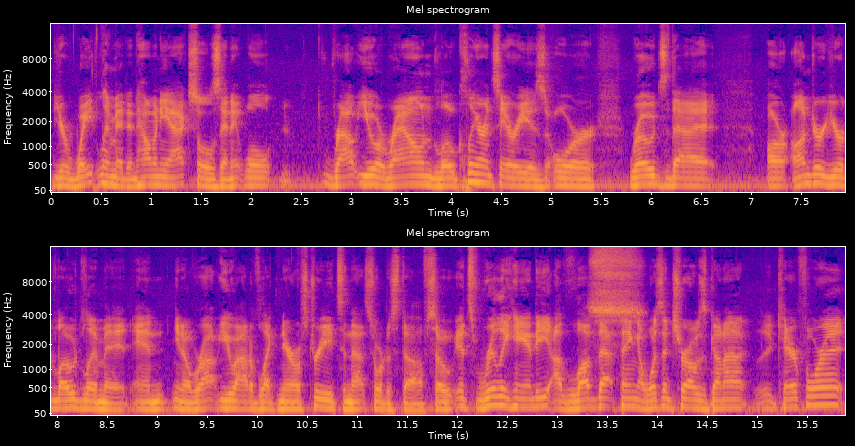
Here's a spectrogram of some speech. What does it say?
your weight limit and how many axles, and it will route you around low clearance areas or roads that are under your load limit and you know route you out of like narrow streets and that sort of stuff. So it's really handy. I love that thing. I wasn't sure i was gonna care for it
